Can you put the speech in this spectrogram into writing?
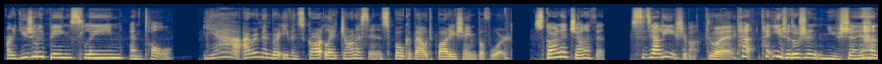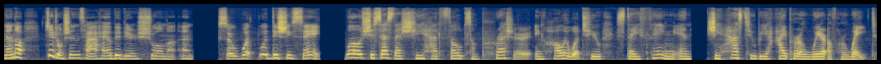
are usually being slim and tall. Yeah, I remember even Scarlett Johansson spoke about body shame before. Scarlett Johansson，斯嘉丽是吧？对，她她一直都是女神呀，难道这种身材还要被别人说吗？And so what what did she say? Well, she says that she had felt some pressure in Hollywood to stay thin and she has to be hyper aware of her weight.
